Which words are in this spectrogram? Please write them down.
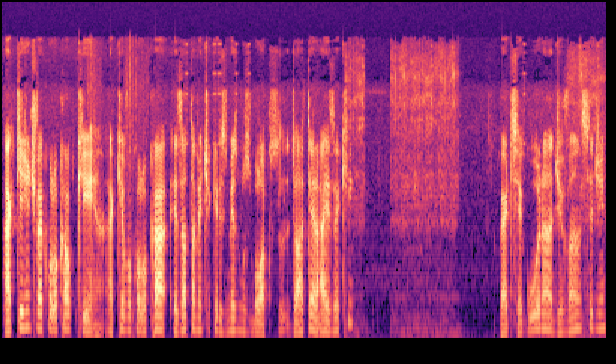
Aqui a gente vai colocar o quê? Aqui eu vou colocar exatamente aqueles mesmos blocos laterais aqui. Perto segura, advanced.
